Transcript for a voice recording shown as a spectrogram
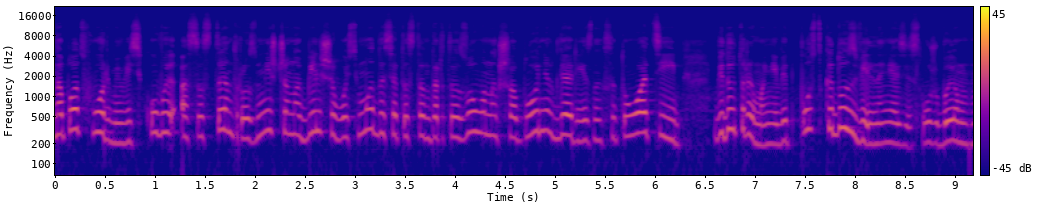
На платформі Військовий асистент розміщено більше 80 стандартизованих шаблонів для різних ситуацій – від отримання відпустки до звільнення зі служби.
